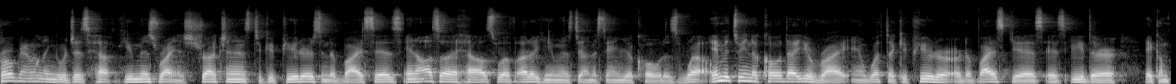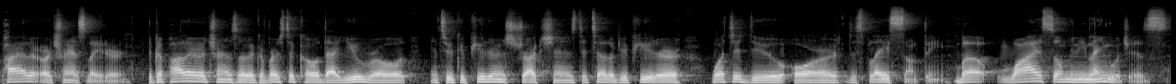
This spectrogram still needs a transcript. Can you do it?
Programming languages help humans write instructions to computers and devices, and also it helps with other humans to understand your code as well. In between the code that you write and what the computer or device gets is either a compiler or translator. The compiler or translator converts the code that you wrote into computer instructions to tell the computer what to do or display something. But why so many languages?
